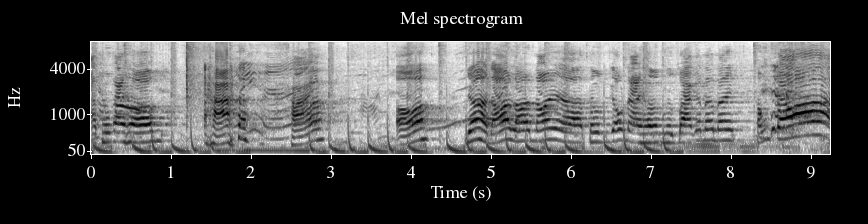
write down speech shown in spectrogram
à, thương ai hơn? Hả? Hả? Ờ Nhớ hồi đó nó nói à, thương gấu nai hơn thương ba cái nó nói Không có.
